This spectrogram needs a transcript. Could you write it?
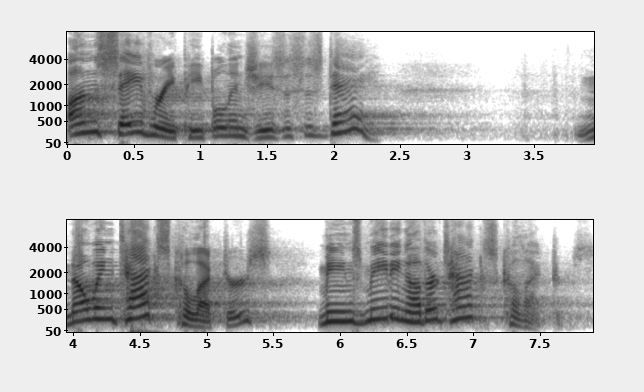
unsavory people in Jesus' day. Knowing tax collectors means meeting other tax collectors.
